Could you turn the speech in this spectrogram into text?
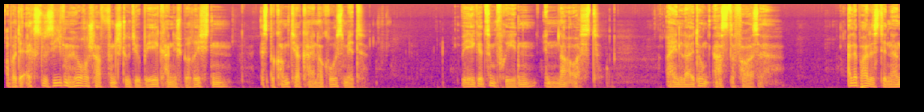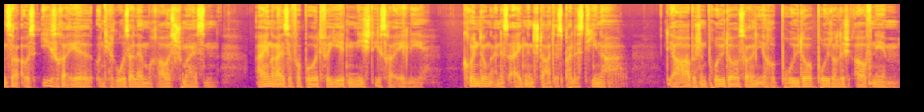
Aber der exklusiven Hörerschaft von Studio B kann ich berichten, es bekommt ja keiner groß mit. Wege zum Frieden in Nahost. Einleitung erste Phase. Alle Palästinenser aus Israel und Jerusalem rausschmeißen. Einreiseverbot für jeden Nicht-Israeli. Gründung eines eigenen Staates Palästina. Die arabischen Brüder sollen ihre Brüder brüderlich aufnehmen.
